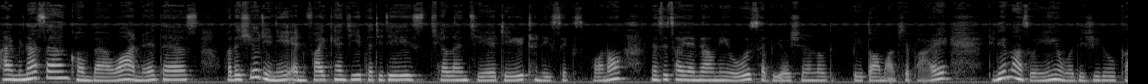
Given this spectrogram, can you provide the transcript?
Hi, minasan, konbanwa, nue desu. Watashi yo dini and 5 kanji 30 days challenge ရဲ့ day 26ပေါ့နော်။26ရက်မြောက်နေ့ကိုဆက်ပြီးတော့ရှင်းလုပ်ပေးသွားမှာဖြစ်ပါတယ်။ဒီနေ့မှာဆိုရင် watashi တို့က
